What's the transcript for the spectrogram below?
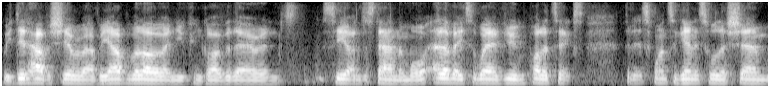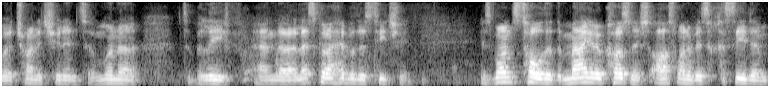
we did have a share with Avi below, and you can go over there and see, understand the more elevated way of viewing politics. That it's once again, it's all Hashem. We're trying to tune into Munah, to belief. And uh, let's go ahead with this teaching. Is once told that the Maggid of Koznish asked one of his Hasidim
